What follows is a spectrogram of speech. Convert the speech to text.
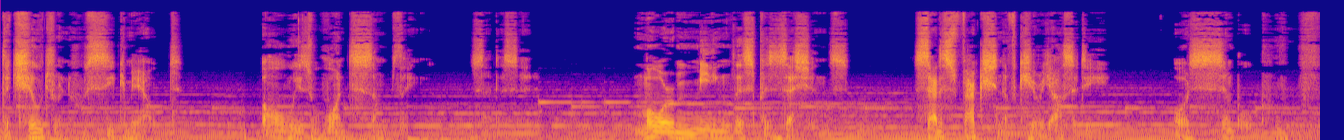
The children who seek me out always want something, Santa said. More meaningless possessions, satisfaction of curiosity, or simple proof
